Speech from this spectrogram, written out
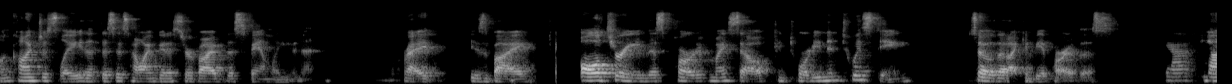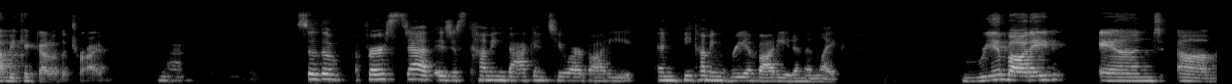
unconsciously that this is how I'm going to survive this family unit, right? Is by altering this part of myself, contorting and twisting so that I can be a part of this. Yeah. Not be kicked out of the tribe. Yeah. So the first step is just coming back into our body and becoming re-embodied and then like re-embodied and um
